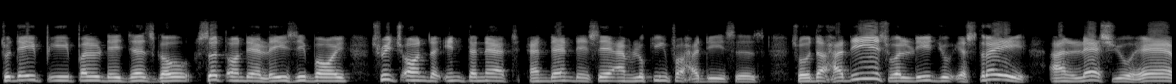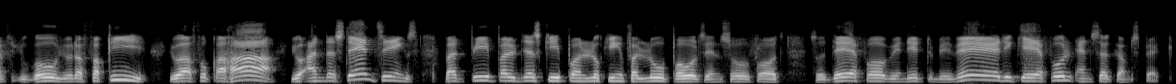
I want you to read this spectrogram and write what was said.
Today people, they just go sit on their lazy boy, switch on the internet, and then they say, I'm looking for hadiths. So the hadith will lead you astray unless you have, you go, you're a faqih, you are fuqaha, you understand things, but people just keep on looking for loopholes and so forth. So therefore, we need to be very careful and circumspect.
